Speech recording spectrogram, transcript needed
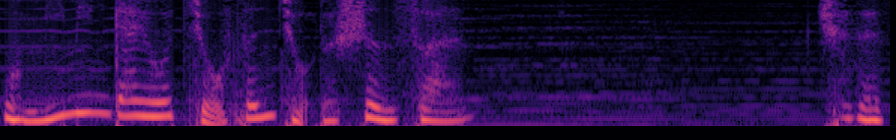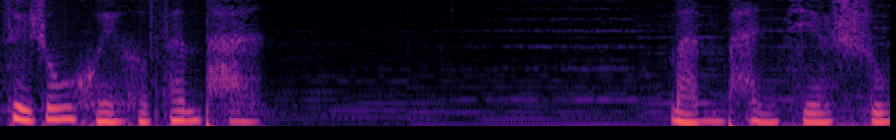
我明明该有九分九的胜算，却在最终回合翻盘，满盘皆输。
